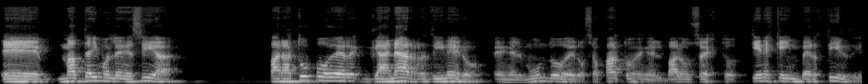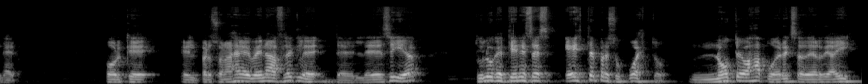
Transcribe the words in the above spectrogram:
eh, Matt Damon le decía, para tú poder ganar dinero en el mundo de los zapatos, en el baloncesto, tienes que invertir dinero. Porque el personaje de Ben Affleck le, le decía, tú lo que tienes es este presupuesto, no te vas a poder exceder de ahí.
